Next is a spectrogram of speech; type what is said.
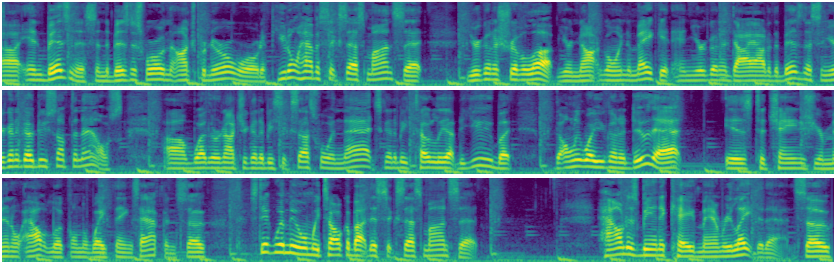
uh, in business, in the business world, in the entrepreneurial world. If you don't have a success mindset, you're going to shrivel up. You're not going to make it, and you're going to die out of the business, and you're going to go do something else. Um, whether or not you're going to be successful in that, it's going to be totally up to you. But the only way you're going to do that is to change your mental outlook on the way things happen. So stick with me when we talk about this success mindset. How does being a caveman relate to that? So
